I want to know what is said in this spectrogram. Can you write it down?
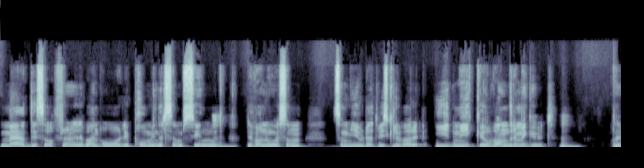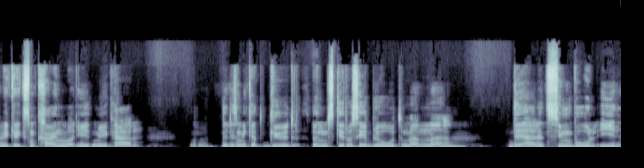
med disse ofrene. Det var en årlig påminnelse om synd. Mm. Det var noe som, som gjorde at vi skulle være ydmyke og vandre med Gud. Mm. Og det virker ikke som Kain var ydmyk her. Det er liksom ikke at Gud ønsker å se blod, men eh, Mm. det er et symbol i,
